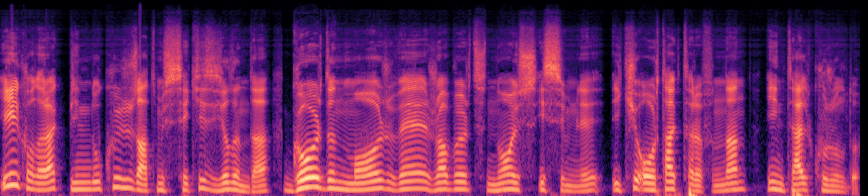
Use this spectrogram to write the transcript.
İlk olarak 1968 yılında Gordon Moore ve Robert Noyce isimli iki ortak tarafından Intel kuruldu.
